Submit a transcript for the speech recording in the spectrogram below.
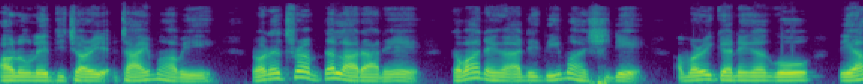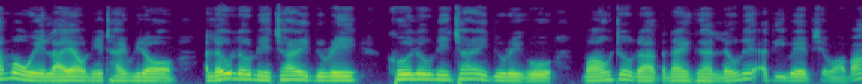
အားလုံးလည်းဒီချာရီအတိုင်းပါပဲ ဒေါ်နယ်ထရမ့်တက်လာတာနဲ့ကမ္ဘာနိုင်ငံအတီးသီးမှရှိတဲ့အမေရိကန်နိုင်ငံကိုတရားမဝင်လာရောက်နေထိုင်ပြီးတော့အလုံးလုံးနေကြတဲ့သူတွေခိုးလုံနေကြတဲ့သူတွေကိုမောင်းထုတ်တာတနိုင်ငံလုံးနဲ့အတီးပဲဖြစ်မှာပါ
